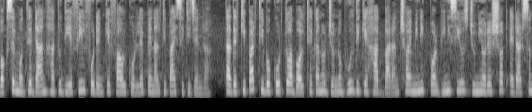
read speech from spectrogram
বক্সের মধ্যে ডান হাঁটু দিয়ে ফিল ফোডেনকে ফাউল করলে পেনাল্টি পায় সিটিজেনরা। তাদের কিপার থিবো কোর্তোয়া বল ঠেকানোর জন্য ভুল দিকে হাত বাড়ান ছয় মিনিট পর ভিনিসিউস জুনিয়রের শট এডারসন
